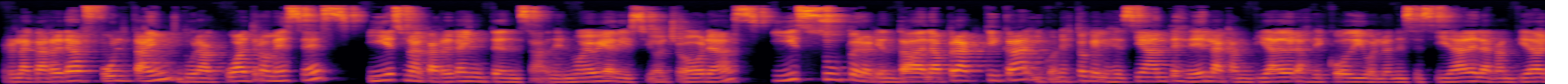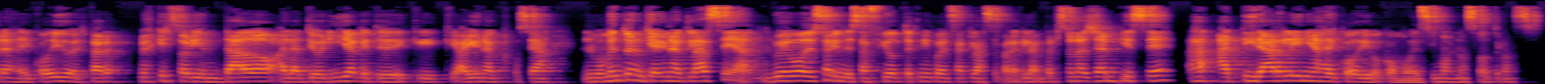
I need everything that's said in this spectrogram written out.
Pero la carrera full time dura cuatro meses y es una carrera intensa, de 9 a 18 horas y súper orientada a la práctica y con esto que les decía antes de la cantidad de horas de código, la necesidad de la cantidad de horas de código de estar, no es que es orientado a la teoría que, te, que, hay una, o sea, en el momento en el que hay una clase, luego de eso hay un desafío técnico de esa clase para que la persona ya empiece a, a tirar líneas de código, como decimos nosotros.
